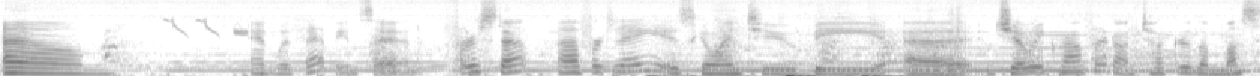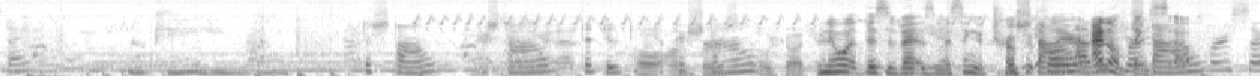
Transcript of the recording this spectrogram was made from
Um, and with that being said, first up uh, for today is going to be uh, Joey Crawford on Tucker the Mustang. Okay, here we go. Oh, the on first? Oh god. You know what? This event is missing a trumpet player. I I don't think so. style. First serve.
